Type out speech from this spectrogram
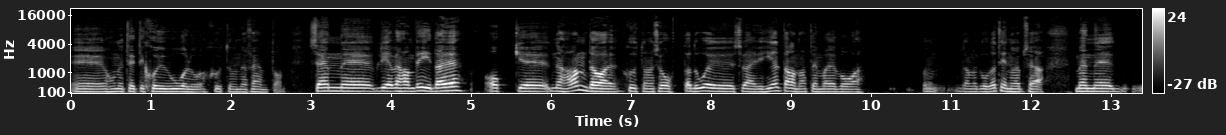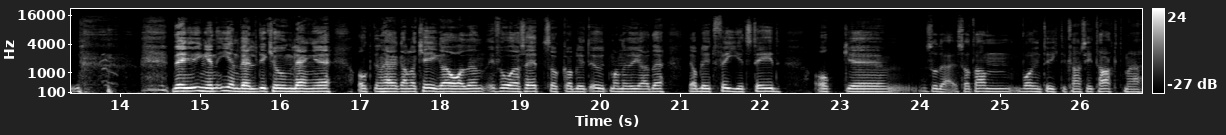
Eh, hon är 37 år då, 1715. Sen eh, lever han vidare och eh, när han dör 1728 då är ju Sverige helt annat än vad det var på den gamla goda tiden höll jag på att säga. Men eh, det är ju ingen enväldig kung längre och den här gamla krigaradeln ifrågasätts och har blivit utmanövrerade. Det har blivit frihetstid och eh, sådär. Så att han var ju inte riktigt kanske i takt med,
